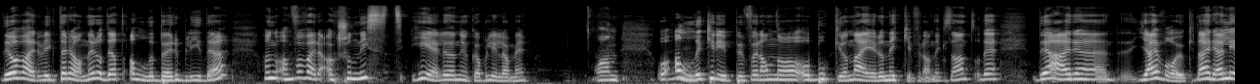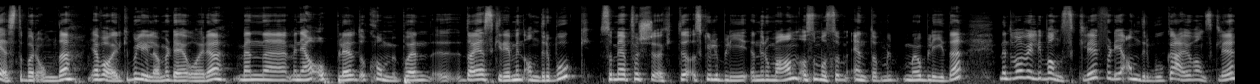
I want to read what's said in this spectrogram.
det å være vegetarianer, og det at alle bør bli det. Han, han får være aksjonist hele den uka på Lillehammer. Og, han, og alle kryper for han og, og bukker og neier og nikker for han. ikke sant? Det, det er, eh, Jeg var jo ikke der, jeg leste bare om det. Jeg var ikke på Lillehammer det året. Men, eh, men jeg har opplevd å komme på en Da jeg skrev min andre bok, som jeg forsøkte skulle bli en roman, og som også endte opp med å bli det. Men det var veldig vanskelig, fordi andre boka er jo vanskelig.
